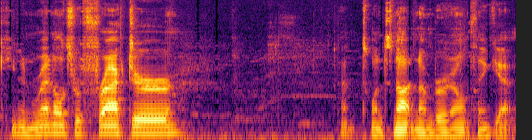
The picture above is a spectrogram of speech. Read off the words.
Keenan Reynolds, Refractor. That one's not numbered, I don't think yet.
